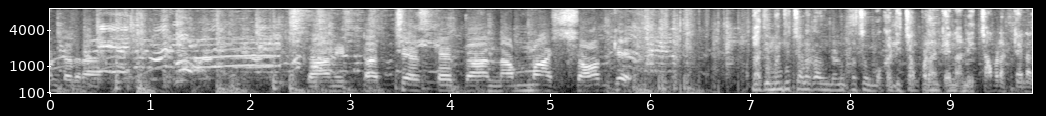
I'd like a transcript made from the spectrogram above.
ఉంటదిరా. దాన్ని టచ్ చేస్తే దాన్ని అమ్మ షాకే పది మంది చల్లగా ఉండడం కోసం ఒకటి చంపడానికైనా నీకు చంపడానికైనా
